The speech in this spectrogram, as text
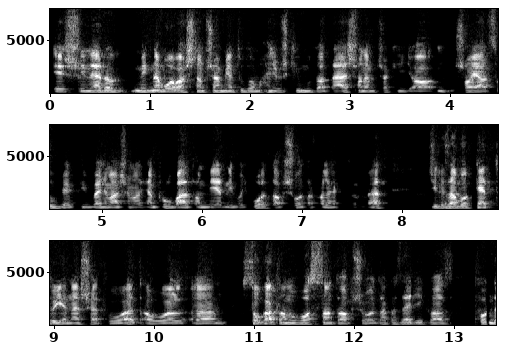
és én erről még nem olvastam semmilyen tudományos kimutatást, hanem csak így a saját szubjektív benyomásom alapján próbáltam mérni, hogy hol tapsoltak a legtöbbet. És igazából kettő ilyen eset volt, ahol um, szokatlanul hosszan tapsoltak. Az egyik az von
